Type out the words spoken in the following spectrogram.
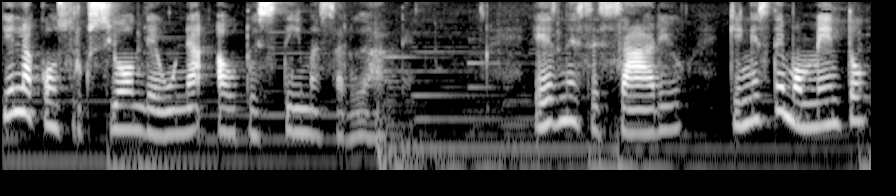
y en la construcción de una autoestima saludable. Es necesario que en este momento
